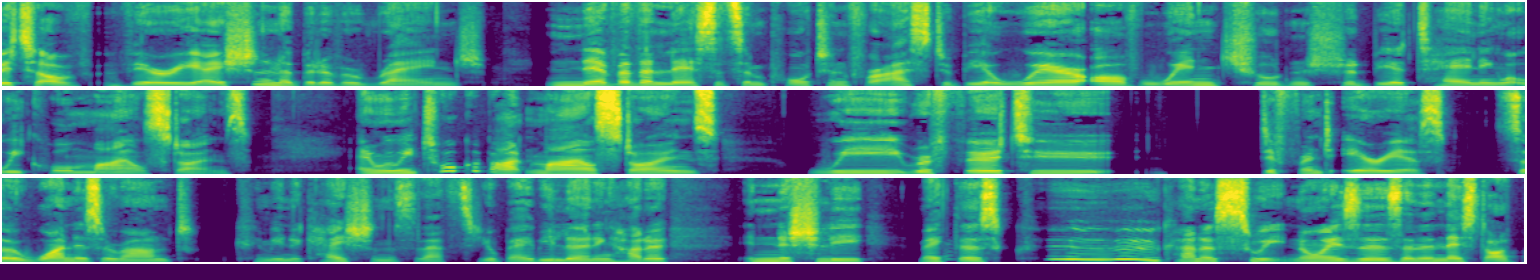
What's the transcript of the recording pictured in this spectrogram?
bit of variation and a bit of a range. Nevertheless, it's important for us to be aware of when children should be attaining what we call milestones. And when we talk about milestones, we refer to different areas. So, one is around communications. That's your baby learning how to initially make those coo kind of sweet noises, and then they start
